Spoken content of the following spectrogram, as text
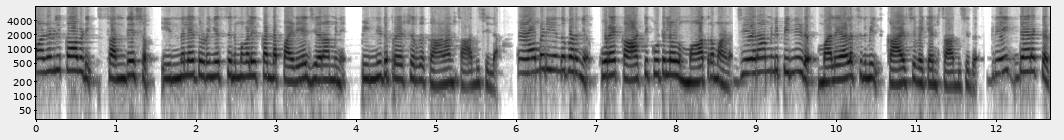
മഴവിൽ കാവടി സന്ദേശം ഇന്നലെ തുടങ്ങിയ സിനിമകളിൽ കണ്ട പഴയ ജയറാമിനെ പിന്നീട് പ്രേക്ഷകർക്ക് കാണാൻ സാധിച്ചില്ല. കോമഡി എന്ന് പറഞ്ഞ് കുറെ കാട്ടിക്കൂട്ടലുകൾ മാത്രമാണ് ജയറാമിന് പിന്നീട് മലയാള സിനിമയിൽ കാഴ്ചവെക്കാൻ സാധിച്ചത്. ഗ്രേറ്റ് ഡയറക്ടർ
